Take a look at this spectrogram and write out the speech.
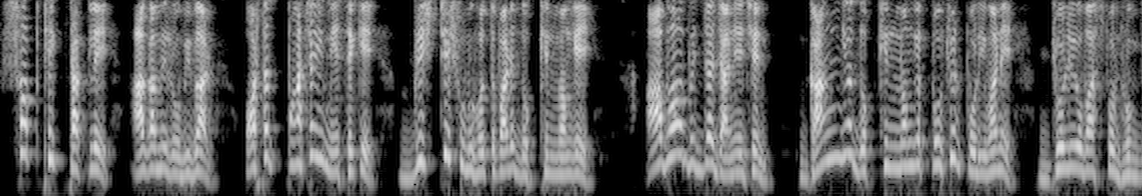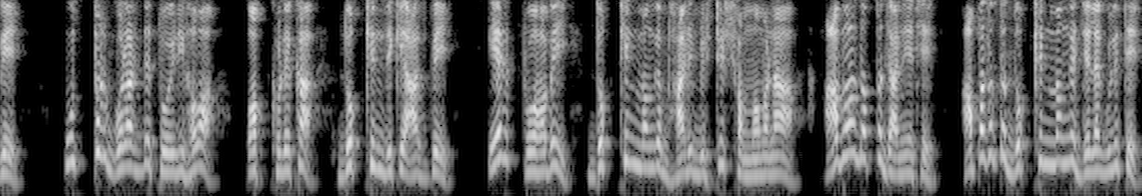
সব ঠিক থাকলে আগামী রবিবার, অর্থাৎ পাঁচই মে থেকে বৃষ্টি শুরু হতে পারে দক্ষিণবঙ্গে। আবহাওয়াবিদরা জানিয়েছেন গাঙ্গেয় দক্ষিণবঙ্গে প্রচুর পরিমাণে জলীয় বাষ্প ঢুকবে। উত্তর গোলার্ধে তৈরি হওয়া অক্ষরেখা দক্ষিণ দিকে আসবে। এর প্রভাবেই দক্ষিণবঙ্গে ভারী বৃষ্টির সম্ভাবনা। আবহাওয়া দপ্তর জানিয়েছে, আপাতত দক্ষিণবঙ্গের জেলাগুলিতে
